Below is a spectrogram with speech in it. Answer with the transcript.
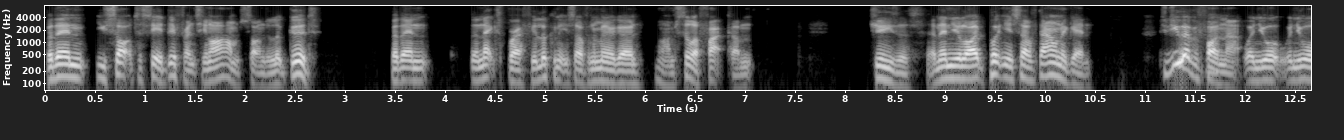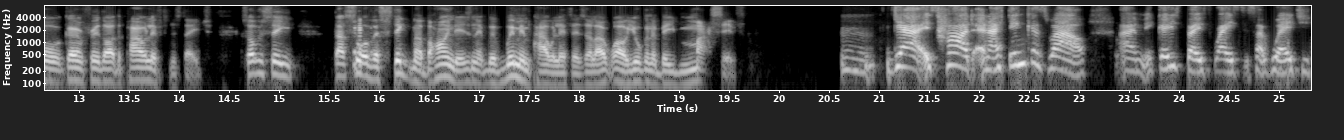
But then you start to see a difference. You're like, "Oh, I'm starting to look good. But then the next breath, you're looking at yourself in the mirror, going, oh, "I'm still a fat cunt." Jesus. And then you're like putting yourself down again. Did you ever find that when you're when you're going through like the powerlifting stage? So obviously that's sort of a stigma behind it, isn't it? With women powerlifters, they're like, "Well, you're going to be massive." Mm, yeah, it's hard. And I think as well, um, it goes both ways. It's like, where do you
